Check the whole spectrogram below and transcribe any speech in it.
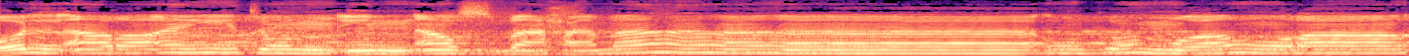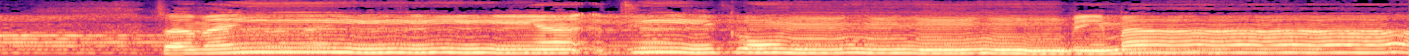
قل أرأيتم إن أصبح ماؤكم غورا فمن يأتيكم بماء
